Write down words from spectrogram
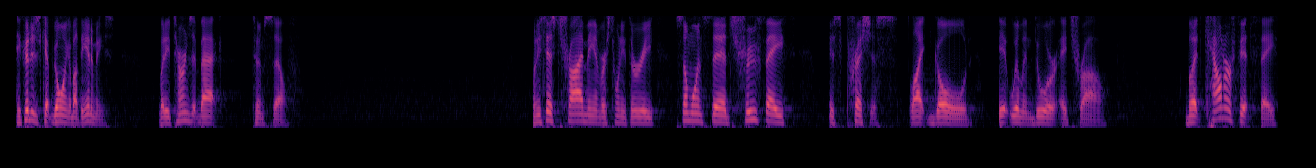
He could have just kept going about the enemies, but he turns it back to himself. When he says, Try me in verse 23, someone said, True faith is precious, like gold, it will endure a trial. But counterfeit faith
